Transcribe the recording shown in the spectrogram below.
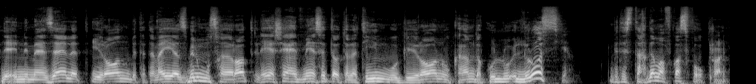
لأن ما زالت إيران بتتميز بالمسيرات اللي هي شاهد 136 وجيران والكلام ده كله اللي روسيا بتستخدمها في قصف أوكرانيا.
